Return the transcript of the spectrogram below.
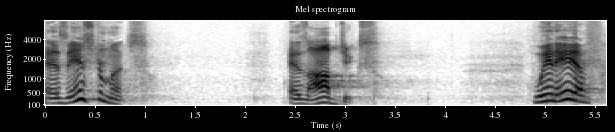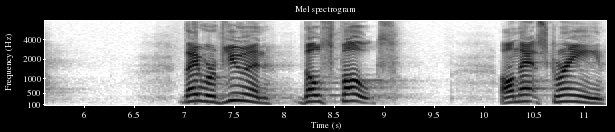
as instruments, as objects. When if they were viewing those folks on that screen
